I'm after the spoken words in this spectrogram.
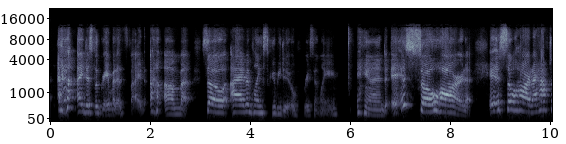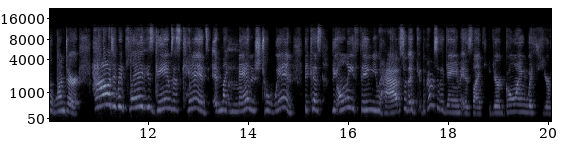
I disagree, but it's fine. Um, so I've been playing Scooby Doo recently, and it is so hard. It is so hard. I have to wonder how did we play these games as kids and like manage to win? Because the only thing you have, so the, the premise of the game is like you're going with your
